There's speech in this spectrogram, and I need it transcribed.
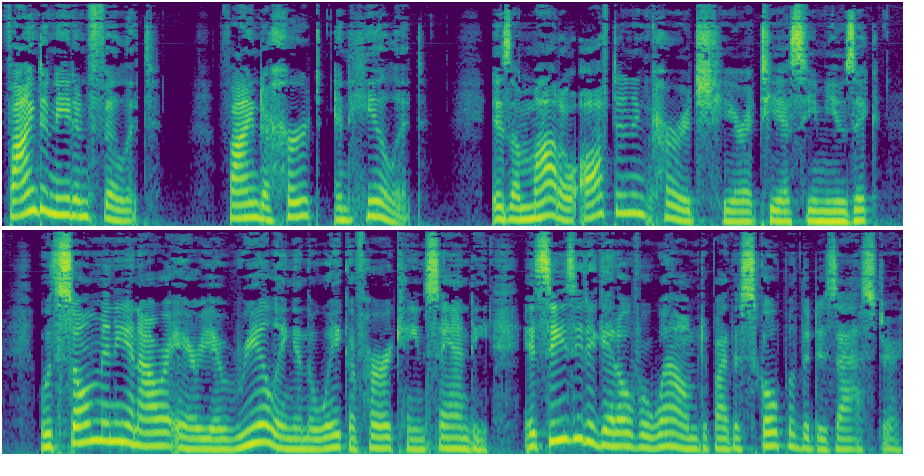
Find a need and fill it. Find a hurt and heal it is a motto often encouraged here at TSC Music. With so many in our area reeling in the wake of Hurricane Sandy, it's easy to get overwhelmed by the scope of the disaster.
